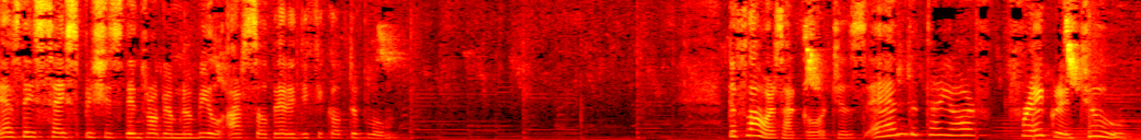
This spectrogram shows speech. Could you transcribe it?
As they say, species Dendrobium nobile are so very difficult to bloom. The flowers are gorgeous and they are fragrant too.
